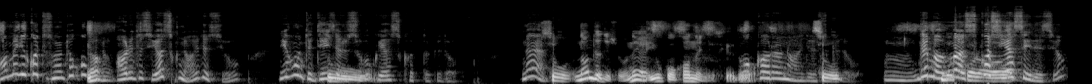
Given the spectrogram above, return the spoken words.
アメリカってそんな高くないあれですよ安くないですよ。日本ってディーゼルすごく安かったけど。ね。そう、なんででしょうね。よくわかんないんですけど。わからないですけど。うん。でもまあ少し安いですよ。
